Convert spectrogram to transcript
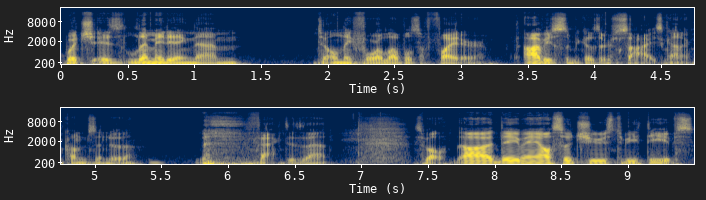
which is limiting them to only four levels of fighter. Obviously, because their size kind of comes into fact is that as well. Uh, they may also choose to be thieves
